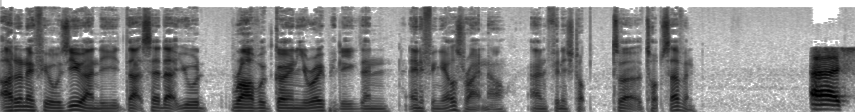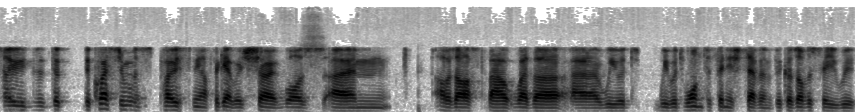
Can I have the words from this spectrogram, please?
I don't know if it was you Andy that said that you would rather go in Europa League than anything else right now and finish top to, top seven. Uh, so the, the the question was posed to me. I forget which show it was. Um, I was asked about whether uh, we would we would want to finish seventh because obviously we you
